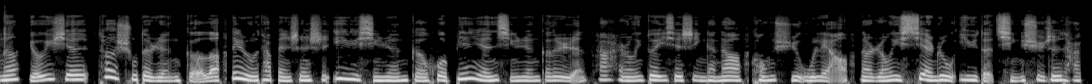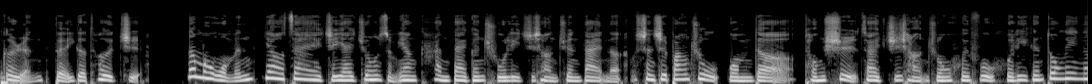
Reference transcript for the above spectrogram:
呢，有一些特殊的人格了，例如他本身是抑郁型人格或边缘型人格的人，他很容易对一些事情感到空虚无聊，那容易陷入抑郁的情绪，这是他个人的一个特质。那么我们要在职业中怎么样看待跟处理职场倦怠呢？甚至帮助我们的同事在职场中恢复活力跟动力呢？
